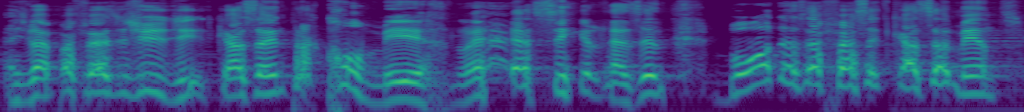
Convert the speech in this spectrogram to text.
A gente vai para festa de casamento para comer, não é assim que ele está dizendo? Bodas é festa de casamento.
